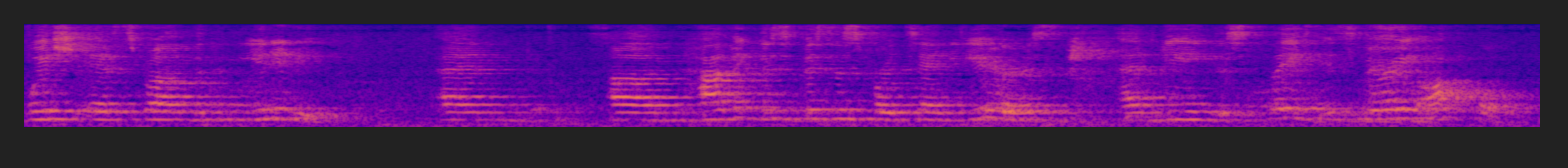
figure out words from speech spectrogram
which is from the community. And um, having this business for 10 years and being displaced is very awful.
